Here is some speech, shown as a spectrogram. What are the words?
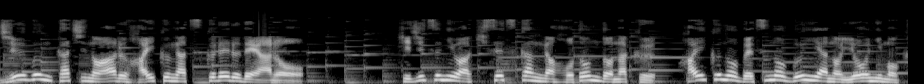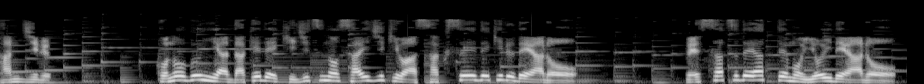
十分価値のある俳句が作れるであろう。記述には季節感がほとんどなく、俳句の別の分野のようにも感じる。この分野だけで記述の歳時期は作成できるであろう。別冊であっても良いであろう。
